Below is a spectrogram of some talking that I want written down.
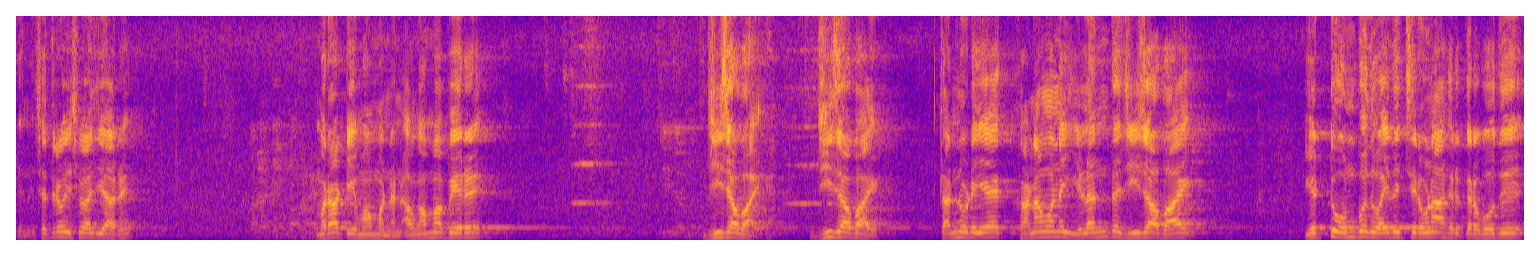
என்ன, சத்ரபதி சிவாஜி யார்? மராட்டிய மாமன்னன். அவங்க அம்மா பேர்? ஜீஜாபாய். ஜீஜாபாய். தன்னுடைய கணவனை இழந்த ஜீஜாபாய் எட்டு ஒன்பது வயது சிறுவனாக இருக்கிற போது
